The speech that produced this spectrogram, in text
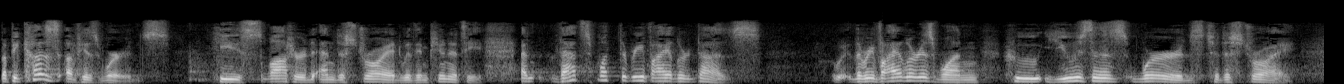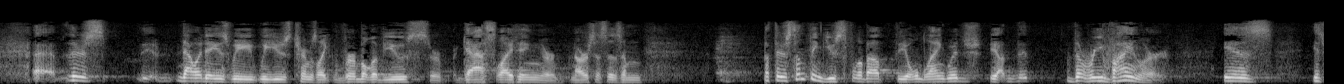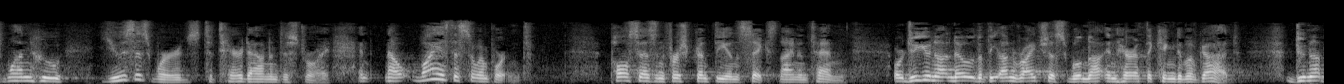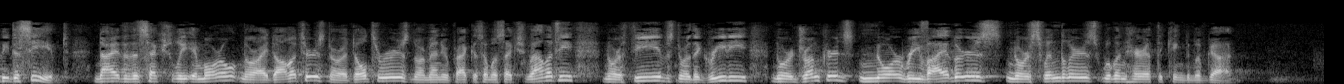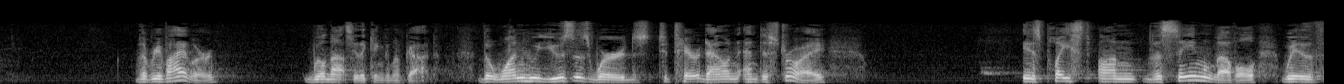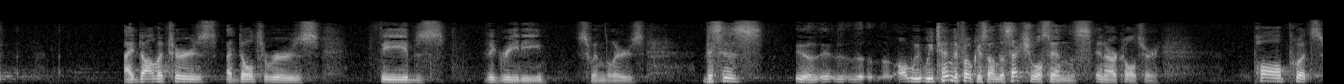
But because of his words, he's slaughtered and destroyed with impunity. And that's what the reviler does. The reviler is one who uses words to destroy. Uh, there's nowadays we, we use terms like verbal abuse or gaslighting or narcissism. But there's something useful about the old language. Yeah, the, the reviler is is one who uses words to tear down and destroy. And now, why is this so important? Paul says in 1 Corinthians 6, 9 and 10, Or do you not know that the unrighteous will not inherit the kingdom of God? Do not be deceived. Neither the sexually immoral, nor idolaters, nor adulterers, nor men who practice homosexuality, nor thieves, nor the greedy, nor drunkards, nor revilers, nor swindlers will inherit the kingdom of God. The reviler will not see the kingdom of God. The one who uses words to tear down and destroy is placed on the same level with idolaters, adulterers, thieves, the greedy, swindlers. This is, you know, we tend to focus on the sexual sins in our culture. Paul puts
